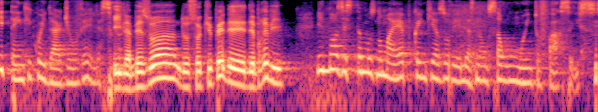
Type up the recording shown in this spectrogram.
e tem que cuidar de ovelhas. Il a besoin de s'occuper des, des brebis. E nós estamos numa época em que as ovelhas não são muito fáceis.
